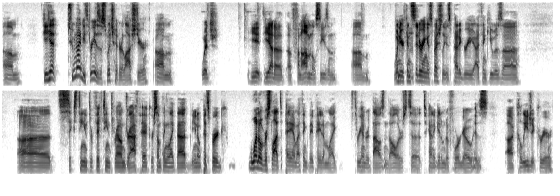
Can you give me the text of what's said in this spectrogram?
Um, he hit 293 as a switch hitter last year. Um, which he he had a, a phenomenal season. Um, when you're Mhm. considering especially his pedigree, I think he was uh, uh 16th or 15th round draft pick or something like that. You know, Pittsburgh went over slot to pay him. I think they paid him like three hundred thousand dollars to to kind of get him to forego his uh, collegiate career.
